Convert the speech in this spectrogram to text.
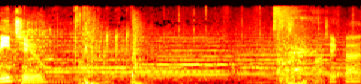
Need to. I'll take that.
